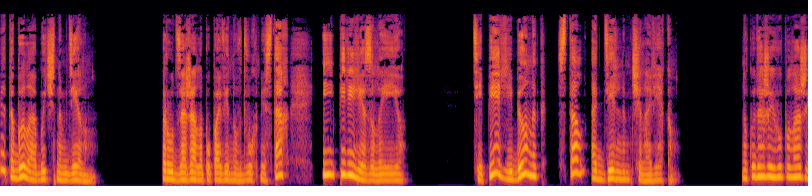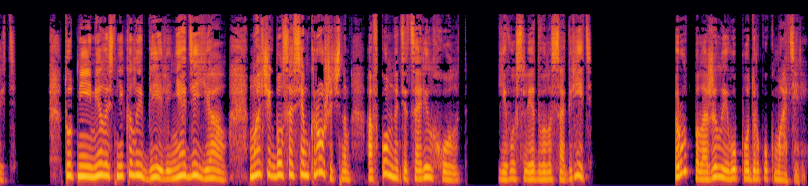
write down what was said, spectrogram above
Это было обычным делом. Рут зажала пуповину в двух местах и перерезала ее. Теперь ребенок стал отдельным человеком. Но куда же его положить? Тут не имелось ни колыбели, ни одеял. Мальчик был совсем крошечным, а в комнате царил холод. Его следовало согреть, Рут положила его под руку к матери.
